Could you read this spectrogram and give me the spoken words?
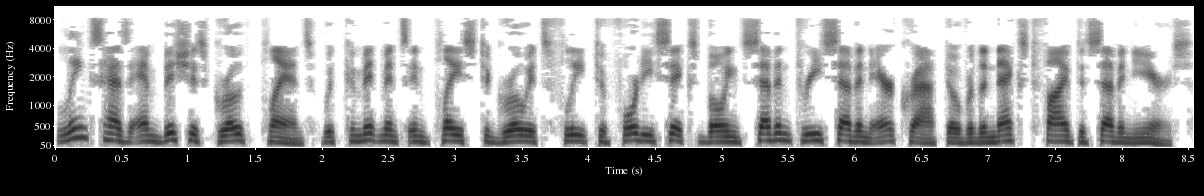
Lynx has ambitious growth plans, with commitments in place to grow its fleet to 46 Boeing 737 aircraft over the next 5 to 7 years.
